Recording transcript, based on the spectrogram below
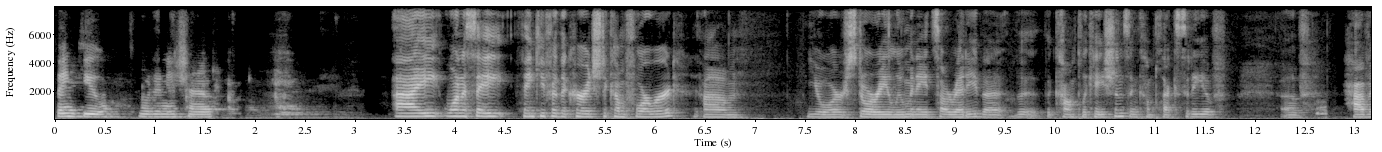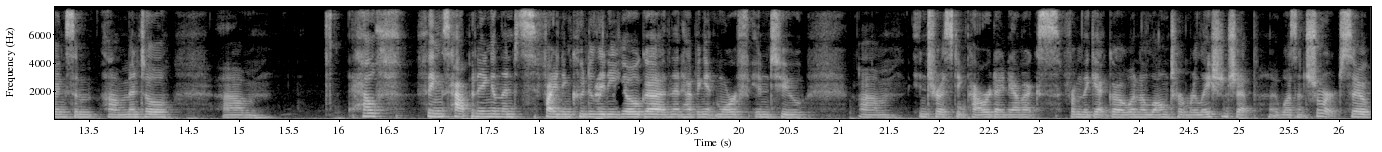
Thank you, Guru Nishan. I want to say thank you for the courage to come forward. Um, your story illuminates already the, the, the, complications and complexity of, of having some um, mental um, health things happening and then finding Kundalini yoga and then having it morph into um, interesting power dynamics from the get go in a long term relationship. It wasn't short. So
